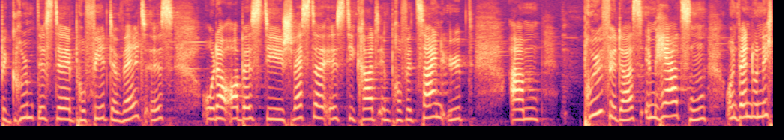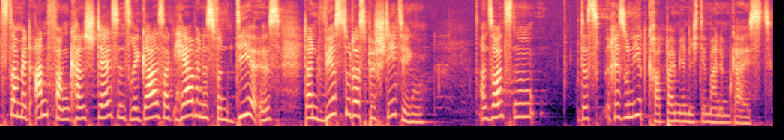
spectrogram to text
berühmteste Prophet der Welt ist oder ob es die Schwester ist, die gerade im Prophezeien übt. Ähm, prüfe das im Herzen und wenn du nichts damit anfangen kannst, stell es ins Regal, sag, Herr, wenn es von dir ist, dann wirst du das bestätigen. Ansonsten, das resoniert gerade bei mir nicht in meinem Geist.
